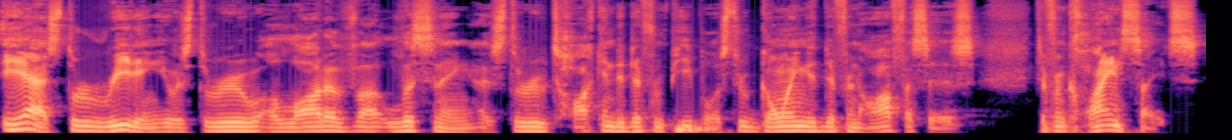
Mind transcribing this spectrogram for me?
yeah, through reading. It was through a lot of uh, listening. It's through talking to different people. It's through going to different offices, different client sites.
